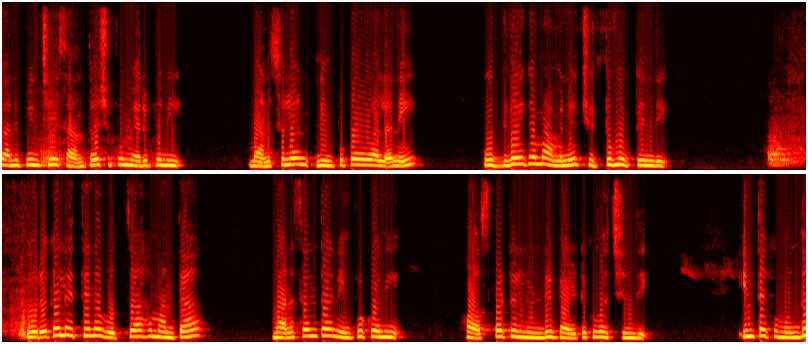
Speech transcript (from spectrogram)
కనిపించే సంతోషపు మెరుపుని మనసులో నింపుకోవాలని ఉద్వేగం ఆమెను చుట్టుముట్టింది. ఉరకలెత్తిన ఉత్సాహం అంతా మనసంతా నింపుకొని హాస్పిటల్ నుండి బయటకు వచ్చింది. ఇంతకు ముందు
